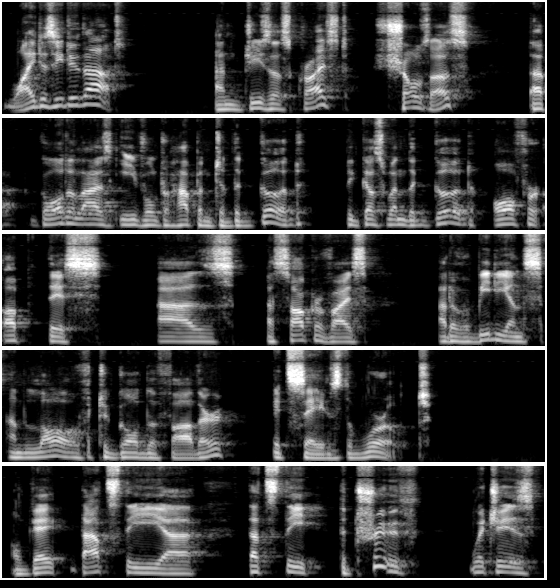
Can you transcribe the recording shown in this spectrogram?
Why does he do that? And Jesus Christ shows us that God allows evil to happen to the good because when the good offer up this as a sacrifice out of obedience and love to God the Father, it saves the world. Okay, that's the uh, that's the the truth, which is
